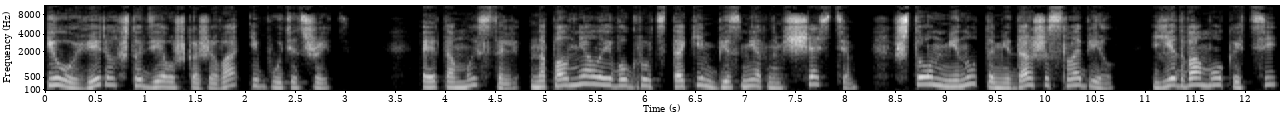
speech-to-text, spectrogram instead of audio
и уверил, что девушка жива и будет жить. Эта мысль наполняла его грудь таким безмерным счастьем, что он минутами даже слабел, едва мог идти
